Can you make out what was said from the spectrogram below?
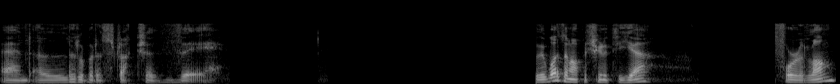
and a little bit of structure there. There was an opportunity here for a long,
